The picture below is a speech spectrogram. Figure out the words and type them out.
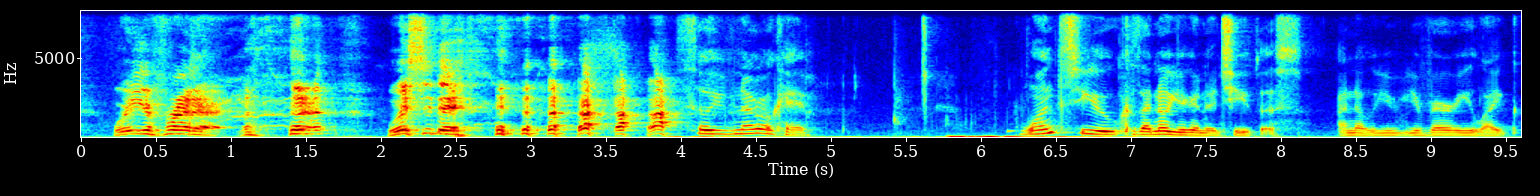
Where your friend at? Where's she there? So you've never okay. Once you, because I know you're gonna achieve this. I know you. You're very like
